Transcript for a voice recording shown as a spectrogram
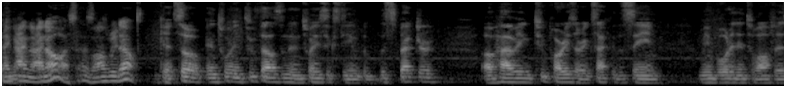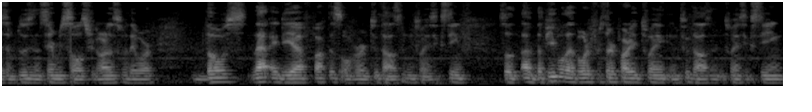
I, I know as long as we don't. Okay, so in 20, 2000 and 2016, the, the specter of having two parties that are exactly the same, being voted into office and losing the same results regardless of who they were, those that idea fucked us over in 2000 and 2016. So uh, the people that voted for third party in 20, in 2000 and 2016,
